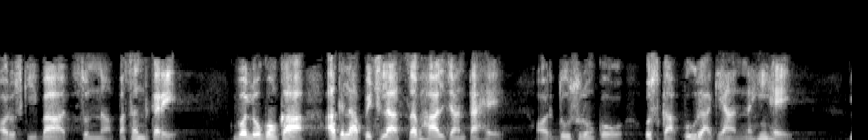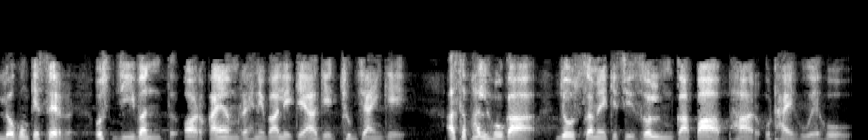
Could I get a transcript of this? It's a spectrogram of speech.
और उसकी बात सुनना पसंद करे। वो लोगों का अगला पिछला सब हाल जानता है और दूसरों को उसका पूरा ज्ञान नहीं है। लोगों के सिर उस जीवंत और कायम रहने वाले के आगे झुक जाएँगे। असफल होगा जो उस समय किसी जुल्म का पाप भार उठाए हुए हो।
